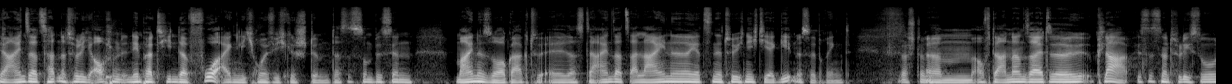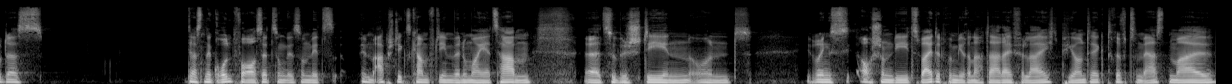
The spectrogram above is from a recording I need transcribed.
Der Einsatz hat natürlich auch schon in den Partien davor eigentlich häufig gestimmt. Das ist so ein bisschen meine Sorge aktuell, dass der Einsatz alleine jetzt natürlich nicht die Ergebnisse bringt. Das stimmt. Ähm, auf der anderen Seite, klar, ist es natürlich so, dass das eine Grundvoraussetzung ist, um jetzt im Abstiegskampf, den wir nun mal jetzt haben, äh, zu bestehen. Und übrigens auch schon die zweite Premiere nach Dardai vielleicht. Piontek trifft zum ersten Mal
